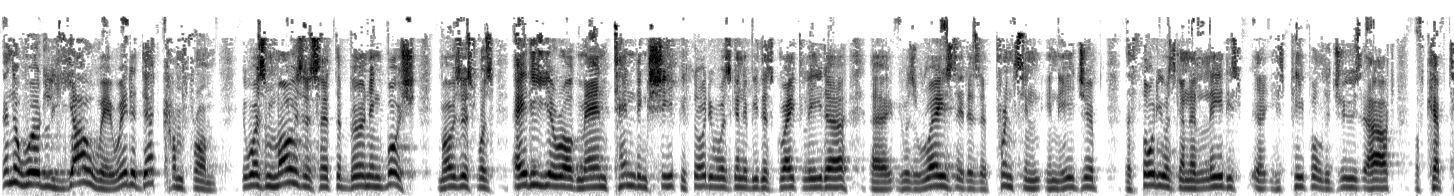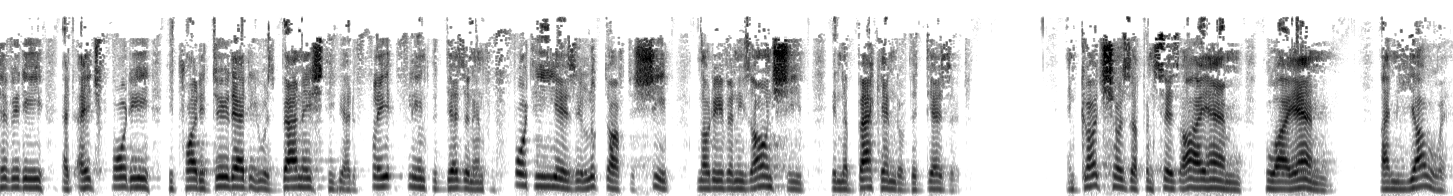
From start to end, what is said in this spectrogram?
Then the word Yahweh, where did that come from? It was Moses at the burning bush. Moses was 80 year old man tending sheep. He thought he was going to be this great leader. Uh, he was raised as a prince in, in Egypt. He thought he was going to lead his, uh, his people, the Jews, out of captivity. At age 40, he tried to do that. He was banished. He had to flee, flee into the desert. And for 40 years, he looked after sheep, not even his own sheep, in the back end of the desert. And God shows up and says, I am who I am. I'm Yahweh.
